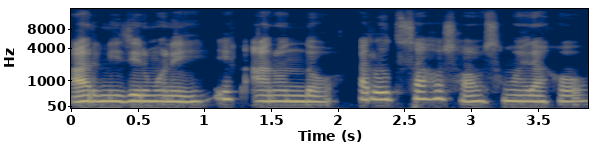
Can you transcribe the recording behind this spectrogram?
আর নিজের মনে এক আনন্দ আর উৎসাহ সবসময় রাখো।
